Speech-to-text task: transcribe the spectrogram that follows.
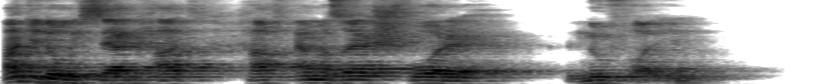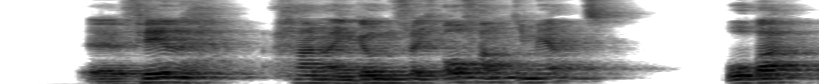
Ungeduldig sein hat, hat immer sehr schwere Nufallen. Äh, haben einen guten vielleicht Aufwand gemerkt, aber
